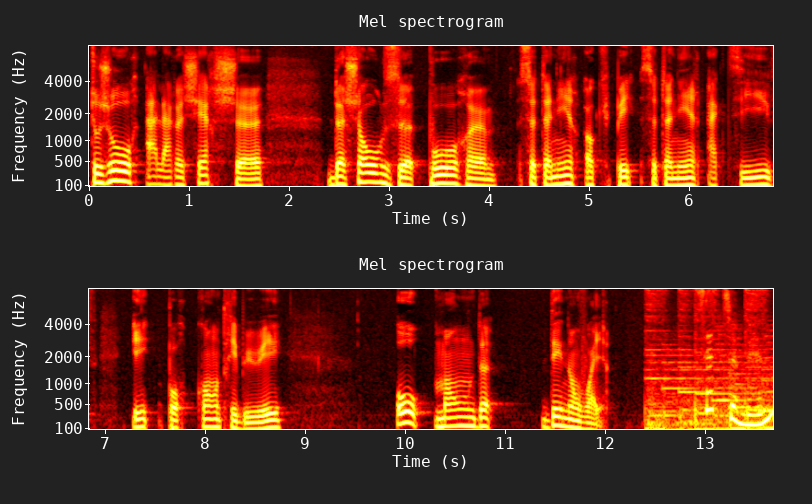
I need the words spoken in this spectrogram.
toujours à la recherche euh, de choses pour euh, se tenir occupée, se tenir active et pour contribuer au monde des non-voyants. Cette semaine,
